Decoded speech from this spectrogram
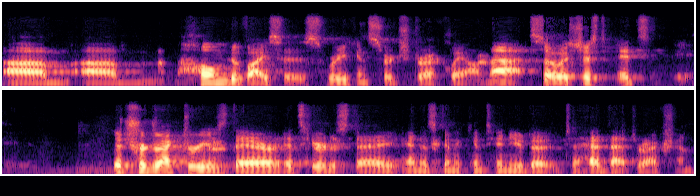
um, um, home devices where you can search directly on that. So it's just it's the trajectory is there. It's here to stay, and it's going to continue to to head that direction.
